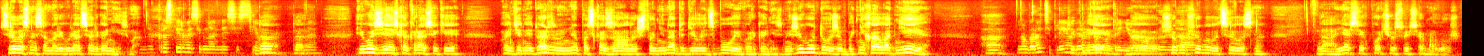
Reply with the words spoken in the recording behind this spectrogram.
в целостной саморегуляции организма. Да, Как раз первая сигнальная система. Да, да. И вот здесь как раз-таки Валентина Эдуардовна мне подсказала, что не надо делать сбои в организме. Живот должен быть не холоднее, а Наоборот, теплее, теплее, да, орган, чтобы да. все было целостно. Да, я с тех пор чувствую себя моложе.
